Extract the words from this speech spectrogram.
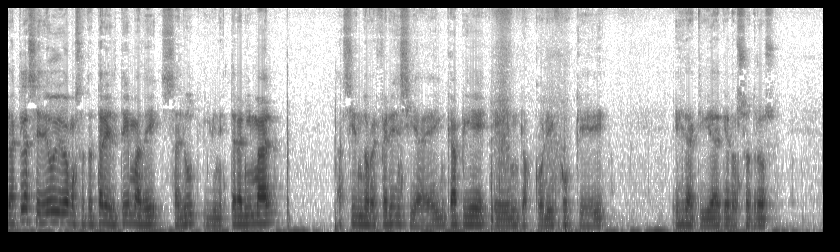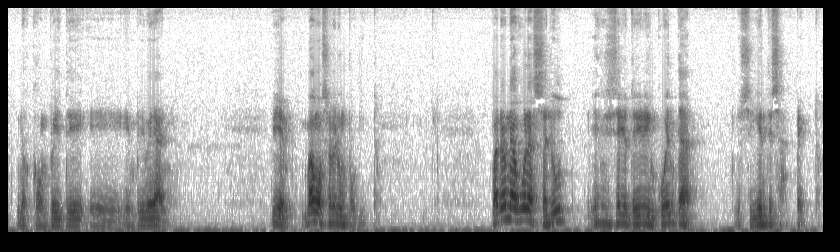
En la clase de hoy vamos a tratar el tema de salud y bienestar animal, haciendo referencia e hincapié en los conejos, que es la actividad que a nosotros nos compete eh, en primer año. Bien, vamos a ver un poquito. Para una buena salud es necesario tener en cuenta los siguientes aspectos.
